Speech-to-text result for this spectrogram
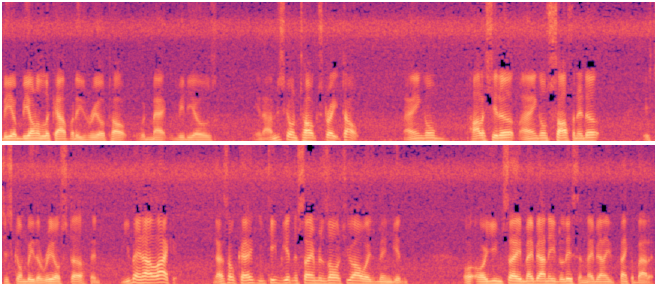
be, be on the lookout for these real talk with Mack videos. And I'm just gonna talk straight talk. I ain't gonna polish it up. I ain't gonna soften it up. It's just gonna be the real stuff. And you may not like it. That's okay. You keep getting the same results you always been getting. Or, or you can say, maybe I need to listen. Maybe I need to think about it.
